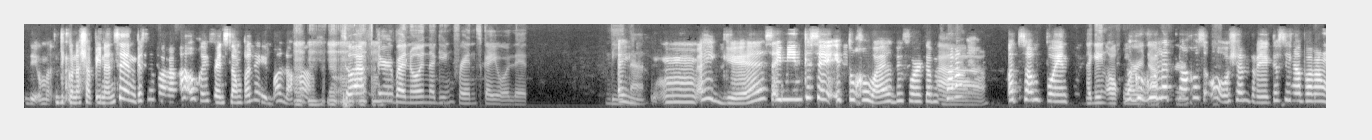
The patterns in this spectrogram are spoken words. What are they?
Hindi, uma- hindi ko na siya pinansin kasi parang, ah, okay, friends lang pala eh. Bala ka. So after ba noon, naging friends kayo ulit? Hindi I, na. mm, I guess. I mean, kasi it took a while before kami, parang Ah, at some point, naging awkward nagugulat after. na ako sa, oo, syempre, kasi nga parang,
